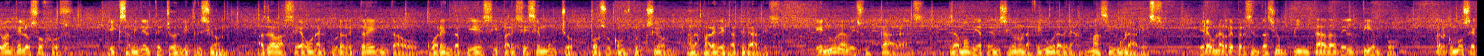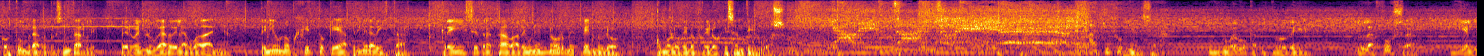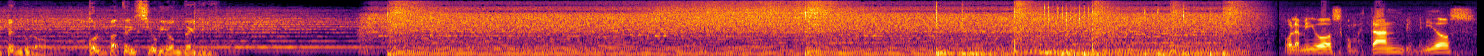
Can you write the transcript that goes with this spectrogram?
Levanté los ojos y examiné el techo de mi prisión. Hallábase a una altura de 30 o 40 pies y pareciese mucho por su construcción a las paredes laterales. En una de sus caras llamó mi atención una figura de las más singulares. Era una representación pintada del tiempo, tal como se acostumbra a representarle, pero en lugar de la guadaña tenía un objeto que a primera vista creí se trataba de un enorme péndulo como los de los relojes antiguos. Aquí comienza un nuevo capítulo de La Fosa y el Péndulo con Patricio Biondelli. Hola amigos, ¿cómo están? Bienvenidos.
